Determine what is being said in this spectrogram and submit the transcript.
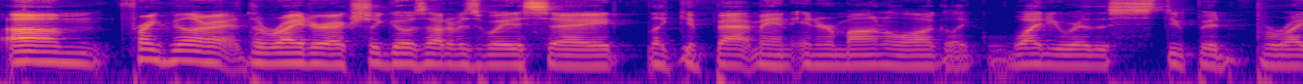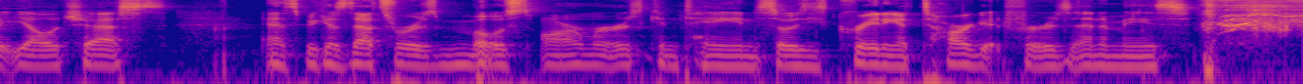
Um, Frank Miller, the writer, actually goes out of his way to say, like, give Batman inner monologue, like, why do you wear this stupid bright yellow chest? And it's because that's where his most armor is contained. So he's creating a target for his enemies.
